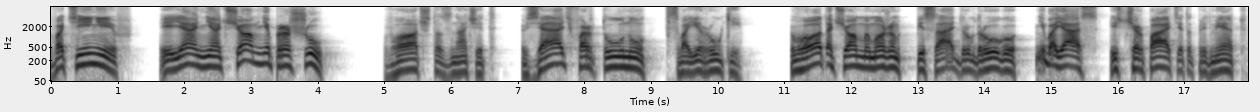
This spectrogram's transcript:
ватиниев, и я ни о чем не прошу. Вот что значит взять фортуну в свои руки. Вот о чем мы можем писать друг другу, не боясь исчерпать этот предмет».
